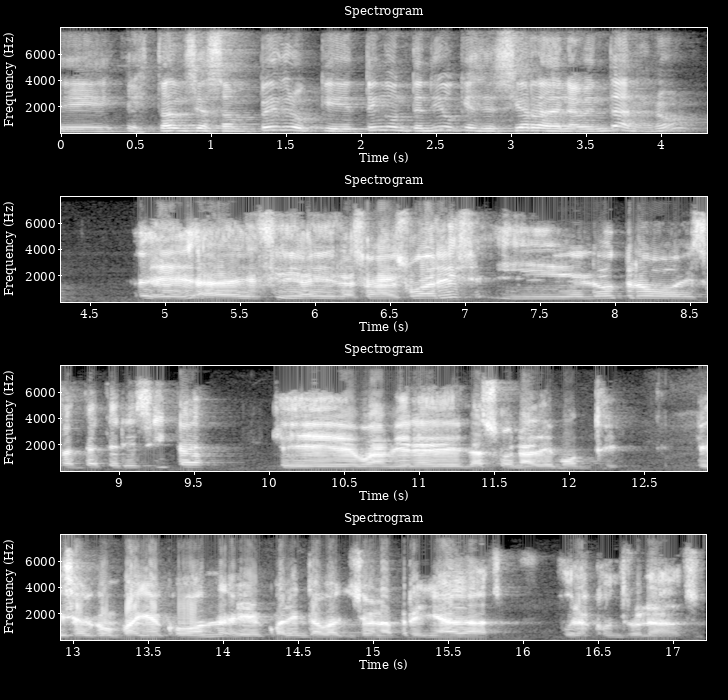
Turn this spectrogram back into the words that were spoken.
eh, Estancia San Pedro, que tengo entendido que es de Sierra de la Ventana, ¿no? Eh, sí, ahí en la zona de Suárez, y el otro es Santa Teresita, que bueno, viene de la zona de Monte, que se acompaña con 40 eh, vaquillonas preñadas, puras controladas.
